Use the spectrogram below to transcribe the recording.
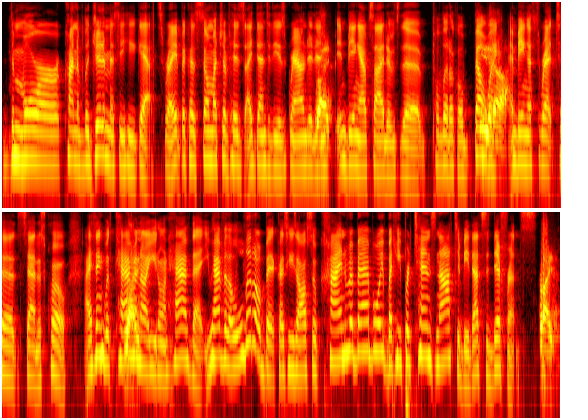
the more kind of legitimacy he gets, right? Because so much of his identity is grounded Right. in, in being outside of the political beltway Yeah. and being a threat to status quo. I think with Kavanaugh, you don't have that. You have it a little bit because he's also kind of a bad boy, but he pretends not to be. That's the difference. Right.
